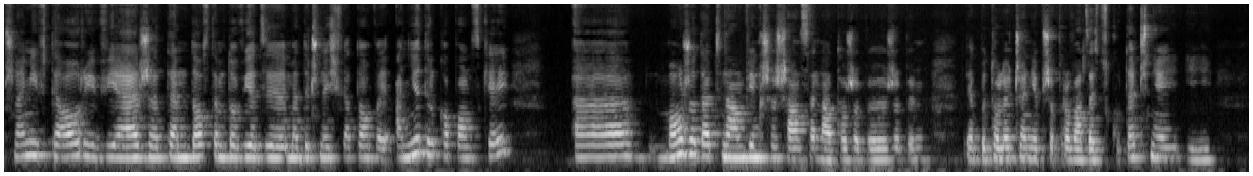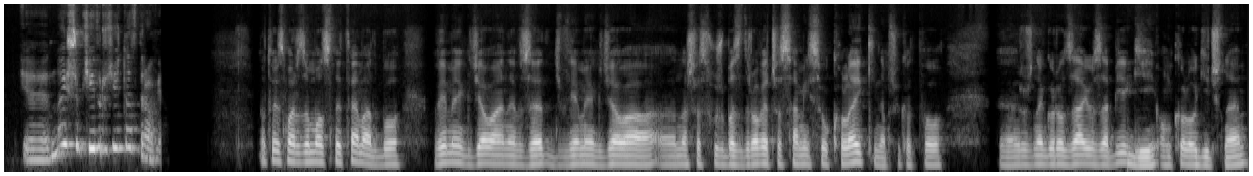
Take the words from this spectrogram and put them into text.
przynajmniej w teorii wie, że ten dostęp do wiedzy medycznej światowej, a nie tylko polskiej, e, może dać nam większe szanse na to, żeby, żeby jakby to leczenie przeprowadzać skuteczniej i, no i szybciej wrócić do zdrowia. No to jest bardzo mocny temat, bo wiemy jak działa NFZ, wiemy jak działa e, nasza służba zdrowia, czasami są kolejki na przykład po e, różnego rodzaju zabiegi onkologiczne.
